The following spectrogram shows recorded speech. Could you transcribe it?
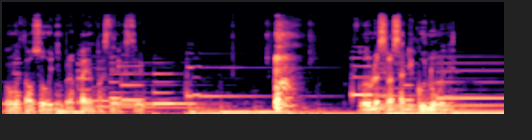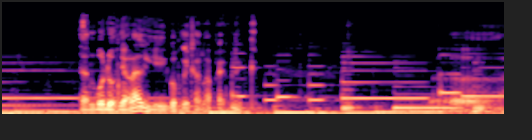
Gue nggak tahu suhunya berapa yang pasti ekstrim. Gue udah serasa di gunungnya dan bodohnya lagi gue pakai celana pendek. Uh,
